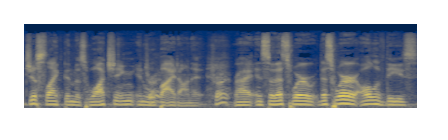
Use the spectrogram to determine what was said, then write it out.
just like them is watching and that's will right. bite on it, right. right? And so that's where that's where all of these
